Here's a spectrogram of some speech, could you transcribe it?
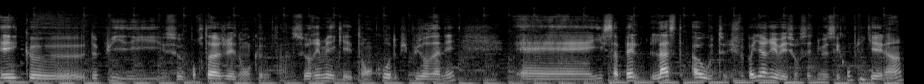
et que depuis ce portage et donc enfin, ce remake est en cours depuis plusieurs années, et il s'appelle Last Out. Je vais pas y arriver sur cette news, c'est compliqué là. Hein.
